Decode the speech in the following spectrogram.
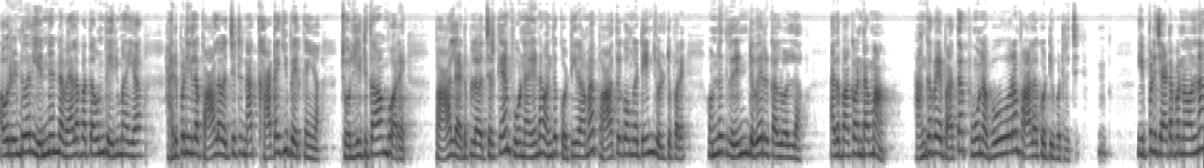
அவர் ரெண்டு பேரும் என்னென்ன வேலை பார்த்தாவும் தெரியுமாய்யா? அடுப்படியில் பாலை வச்சுட்டு நான் கடைக்கு போயிருக்கேன்யா. சொல்லிட்டு தான் போகிறேன் பால் அடுப்பில் வச்சிருக்கேன். பூனையினா வந்து கொட்டிடாம பார்த்துக்கோங்க டீன்னு சொல்லிட்டு போகிறேன் ஒன்றுக்கு ரெண்டு பேர் கல்வல்ல அதை பார்க்க வேண்டாமா? அங்கே போய் பார்த்தா பூனை பூரா பாலை கொட்டி போட்டுருச்சு. இப்படி சேட்டை பண்ணோன்னா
